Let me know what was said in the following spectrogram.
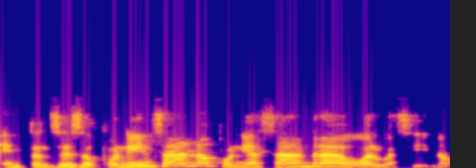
entonces o ponía Insana o ponía Sandra o algo así, ¿no?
